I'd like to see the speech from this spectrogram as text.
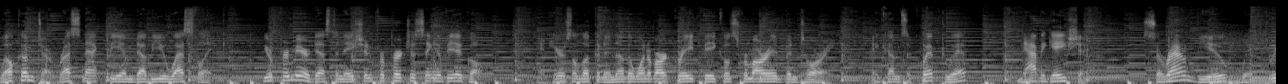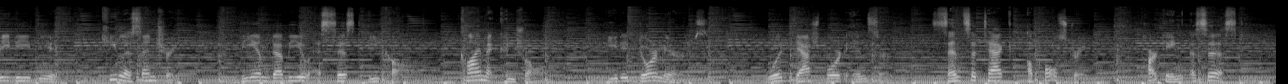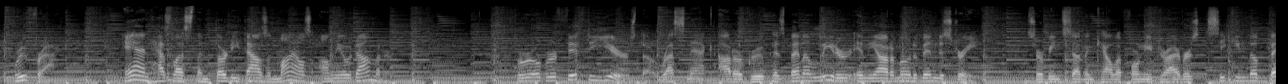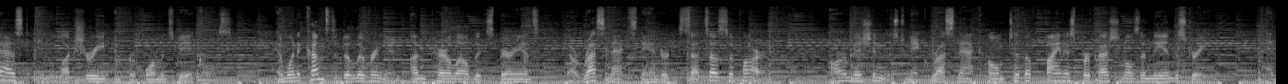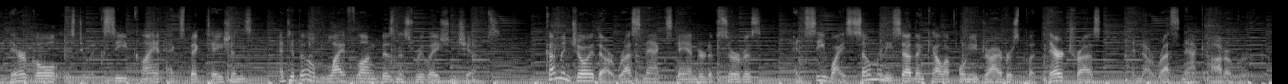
Welcome to Rusnak BMW Westlake, your premier destination for purchasing a vehicle. And here's a look at another one of our great vehicles from our inventory. And comes equipped with navigation, surround view with 3D view, keyless entry, BMW Assist eCall, climate control, heated door mirrors, wood dashboard insert, Sensatech upholstery, parking assist, roof rack, and has less than 30,000 miles on the odometer. For over 50 years, the Rusnak Auto Group has been a leader in the automotive industry, serving Southern California drivers seeking the best in luxury and performance vehicles. And when it comes to delivering an unparalleled experience, the Rusnak standard sets us apart. Our mission is to make Rusnak home to the finest professionals in the industry, and their goal is to exceed client expectations and to build lifelong business relationships. Come enjoy the Rusnak standard of service and see why so many Southern California drivers put their trust in the Rusnak Auto Group.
